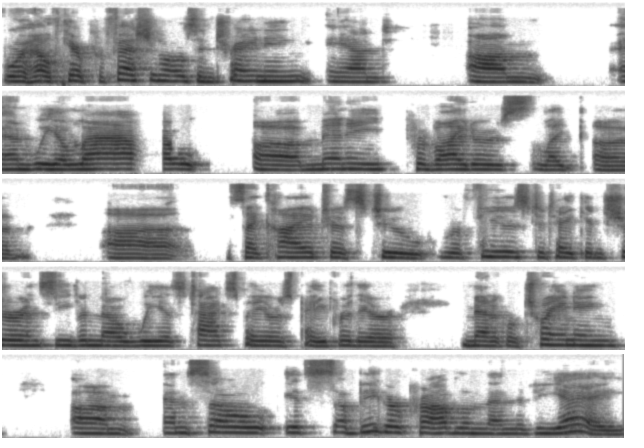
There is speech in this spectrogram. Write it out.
for healthcare professionals in training, and um, and we allow uh, many providers like uh, uh, psychiatrists to refuse to take insurance, even though we as taxpayers pay for their medical training. Um, and so it's a bigger problem than the VA.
